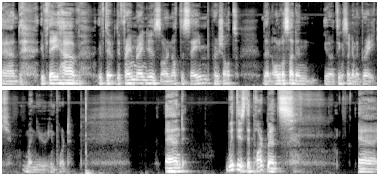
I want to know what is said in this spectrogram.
And if they have, if the, the frame ranges are not the same per shot, then all of a sudden, you know, things are going to break when you import. And with these departments, uh,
